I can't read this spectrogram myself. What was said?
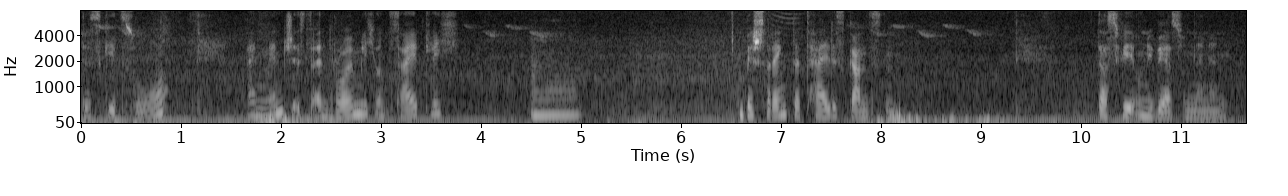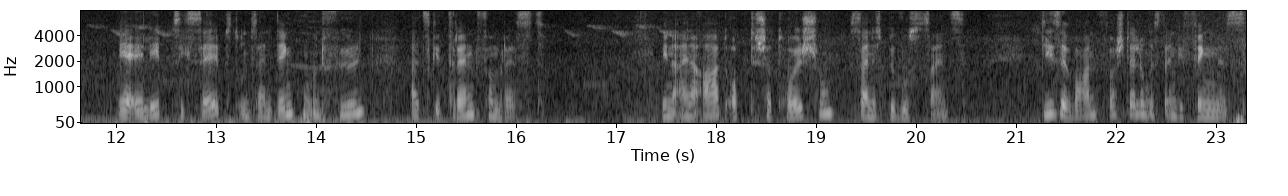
das geht so. Ein Mensch ist ein räumlich und zeitlich mh, mm, beschränkter Teil des Ganzen, das wir Universum nennen. Er erlebt sich selbst und sein Denken und Fühlen als getrennt vom Rest, in einer Art optischer Täuschung seines Bewusstseins. Diese Wahnvorstellung ist ein Gefängnis,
